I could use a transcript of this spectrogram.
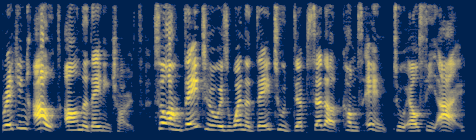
breaking out on the daily chart. So on day 2 is when the day 2 dip setup comes in to LCI.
